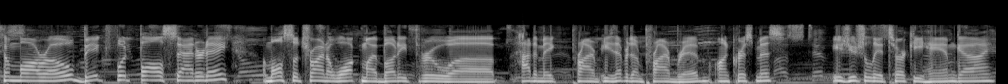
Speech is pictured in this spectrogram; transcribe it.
tomorrow. Big football Saturday. I'm also trying to walk my buddy through uh, how to make prime. He's never done prime rib on Christmas. He's usually a turkey ham guy.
